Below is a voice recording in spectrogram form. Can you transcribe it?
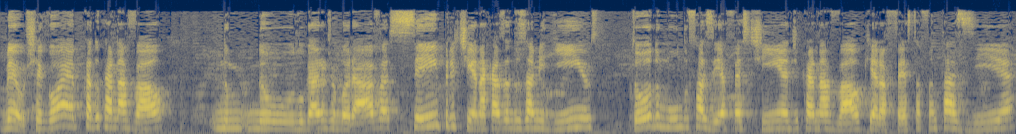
Meu, chegou a época do carnaval, no, no lugar onde eu morava, sempre tinha na casa dos amiguinhos, todo mundo fazia festinha de carnaval, que era festa fantasia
